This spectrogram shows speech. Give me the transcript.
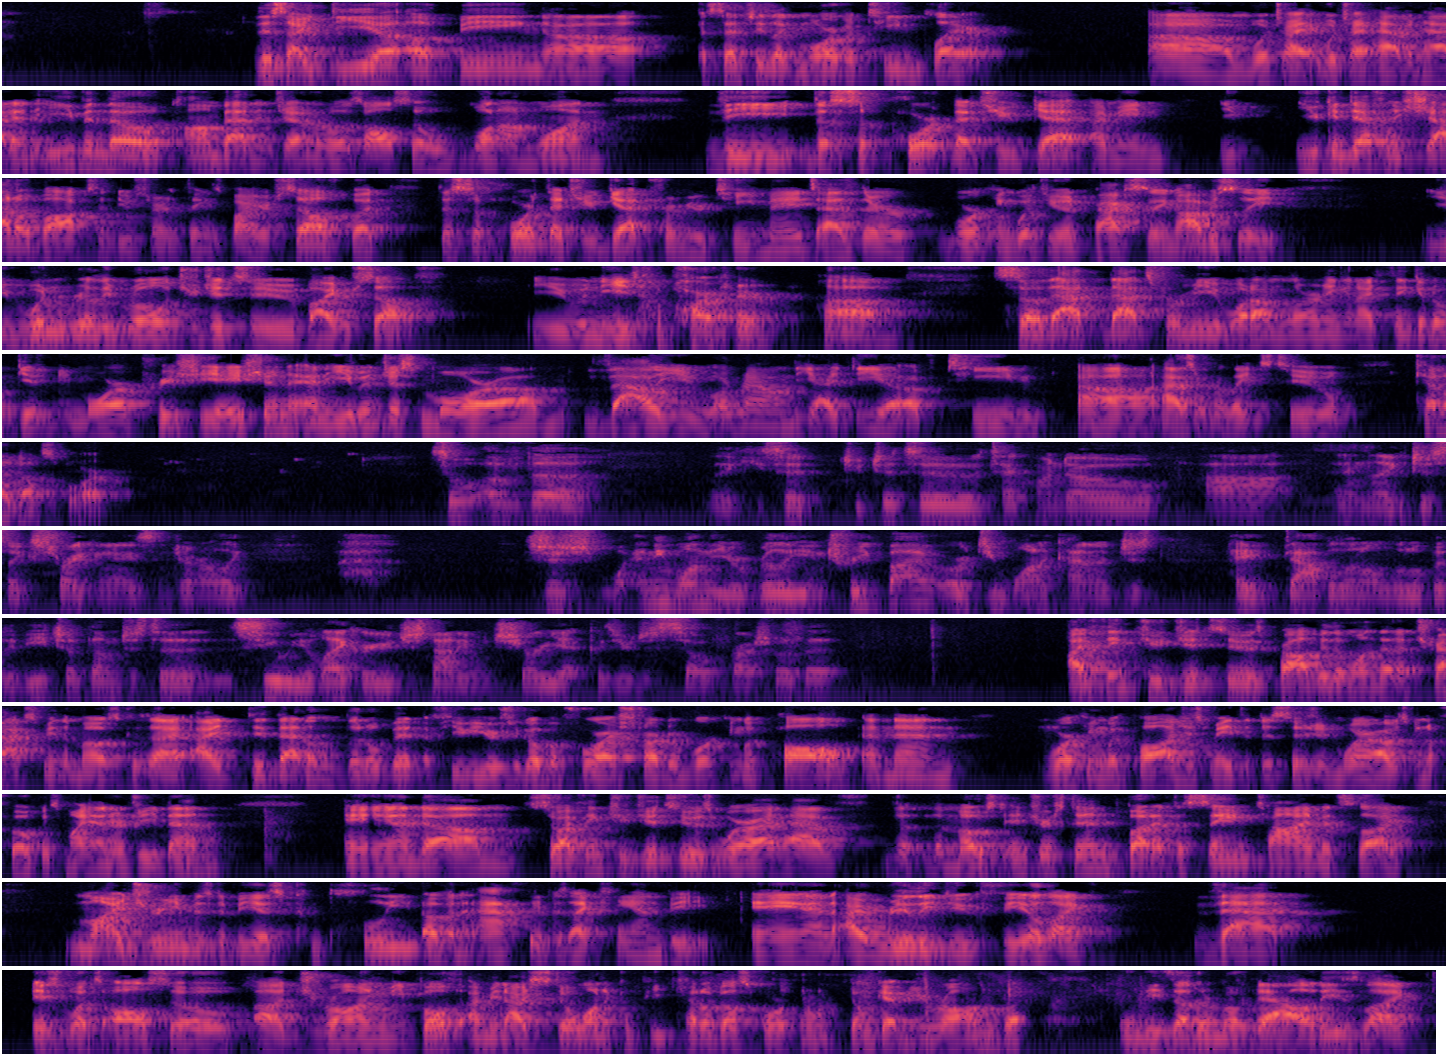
this idea of being uh, essentially like more of a team player. Um, which I which I haven't had, and even though combat in general is also one on one, the the support that you get. I mean, you you can definitely shadow box and do certain things by yourself, but the support that you get from your teammates as they're working with you and practicing, obviously, you wouldn't really roll jujitsu by yourself. You would need a partner. Um, so that that's for me what I'm learning, and I think it'll give me more appreciation and even just more um, value around the idea of team uh, as it relates to kettlebell sport. So of the like you said, jujitsu, taekwondo, uh, and like just like striking ice in general. Like, just any one that you're really intrigued by, or do you want to kind of just hey dabble in a little bit of each of them just to see what you like, or you're just not even sure yet because you're just so fresh with it? I think jujitsu is probably the one that attracts me the most because I, I did that a little bit a few years ago before I started working with Paul, and then working with Paul, I just made the decision where I was going to focus my energy then. And um, so I think jujitsu is where I have the, the most interest in, but at the same time, it's like my dream is to be as complete of an athlete as I can be. And I really do feel like that is what's also uh, drawing me both. I mean, I still want to compete kettlebell sport, don't, don't get me wrong, but in these other modalities, like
